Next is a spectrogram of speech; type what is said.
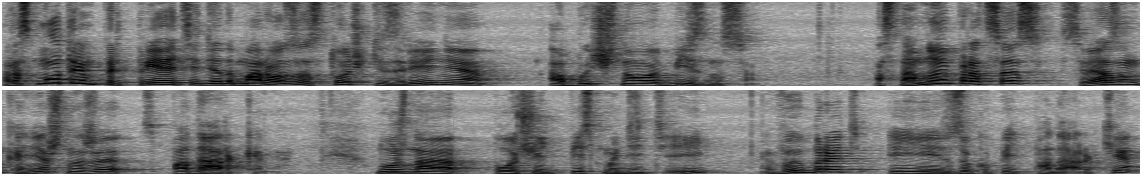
Рассмотрим предприятие Деда Мороза с точки зрения обычного бизнеса. Основной процесс связан, конечно же, с подарками. Нужно получить письма детей, выбрать и закупить подарки,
